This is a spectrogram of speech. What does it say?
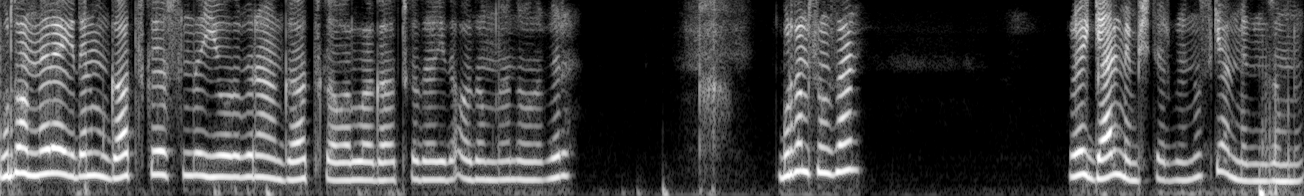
Buradan nereye gidelim? Gatka aslında iyi olabilir ha. Gatka vallahi Gatka'da gide adamlar da olabilir. Burada mısınız lan? Buraya gelmemişler buraya. Nasıl gelmediniz amına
